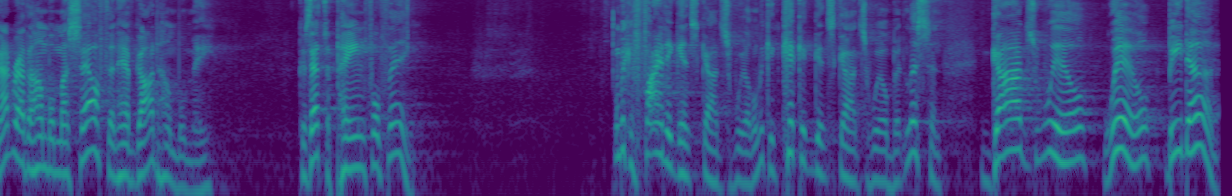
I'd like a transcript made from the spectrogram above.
And I'd rather humble myself than have God humble me because that's a painful thing. And we can fight against God's will and we can kick against God's will, but listen, God's will will be done.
